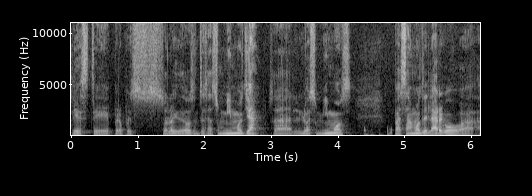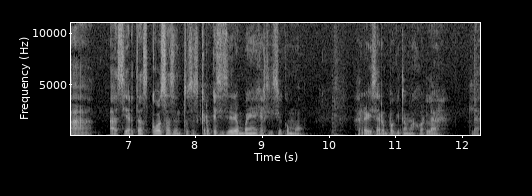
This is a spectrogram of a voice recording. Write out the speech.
Este, pero pues solo hay de dos, entonces asumimos ya. O sea, lo asumimos, pasamos de largo a, a- a ciertas cosas, entonces creo que sí sería un buen ejercicio como revisar un poquito mejor la, la,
